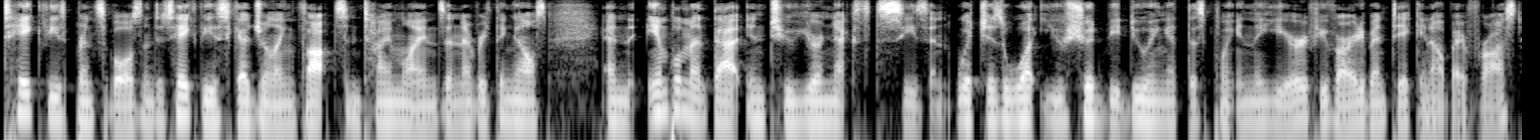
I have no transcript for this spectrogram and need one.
take these principles and to take these scheduling thoughts and timelines and everything else and implement that into your next season, which is what you should be doing at this point in the year if you've already been taken out by frost,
